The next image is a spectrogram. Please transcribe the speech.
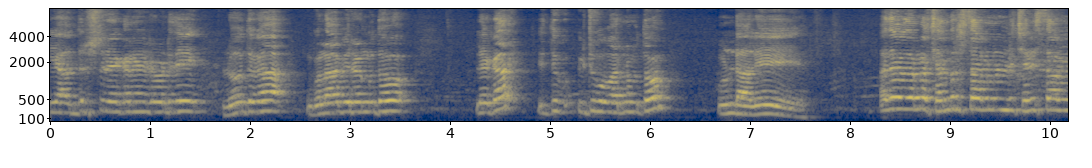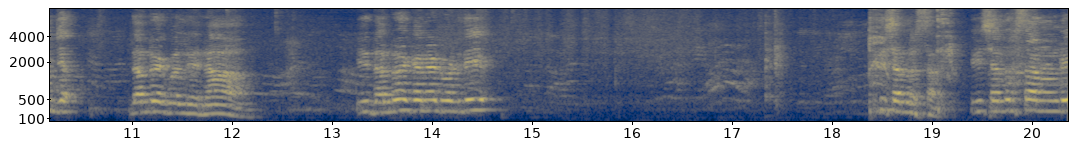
ఈ అదృష్ట రేఖ అనేటువంటిది లోతుగా గులాబీ రంగుతో లేక ఇటు ఇటుకు వర్ణంతో ఉండాలి. అదేవిధంగా చంద్రస్థానం నుండి చరిస్థానం ధనరేఖ దండరేఖ ఈ దండరేఖ అనేటువంటిది ఇది చంద్రస్థానం. ఈ చంద్రస్థానం నుండి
